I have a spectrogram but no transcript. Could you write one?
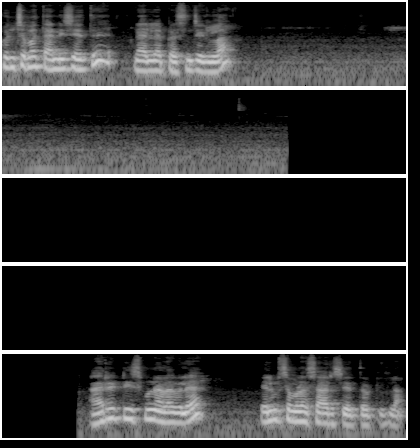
கொஞ்சமாக தண்ணி சேர்த்து நல்லா பிசைஞ்சிக்கலாம். அரை டீஸ்பூன் அளவில் எலுமிச்சம்பழம் சாறு சேர்த்து விட்டுக்கலாம்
